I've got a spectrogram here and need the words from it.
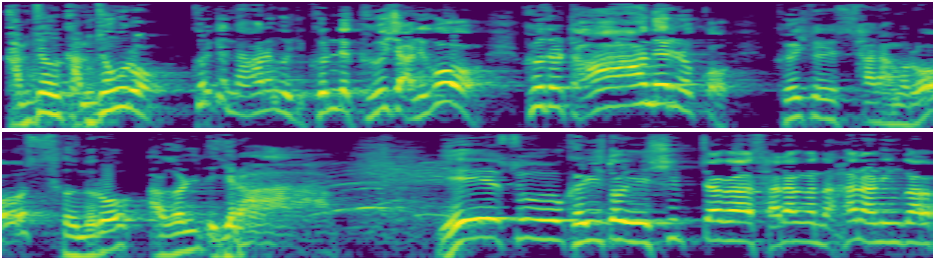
감정은 감정으로 그렇게 나가는 거지. 그런데 그것이 아니고 그것을 다 내려놓고 그리스도의 사랑으로 선으로 악을 이기라. 예수 그리스도의 십자가 사랑은 하나님과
